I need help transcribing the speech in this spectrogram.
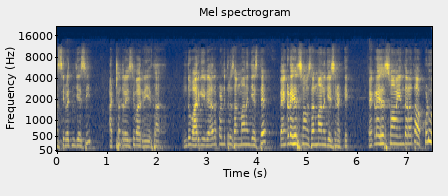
ఆశీర్వచనం చేసి అక్షంతలు వేసి వారిని ముందు వారికి వేద పండితులు సన్మానం చేస్తే వెంకటేశ్వర స్వామి సన్మానం చేసినట్టే. వెంకటేశ్వర స్వామి అయిన తర్వాత అప్పుడు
